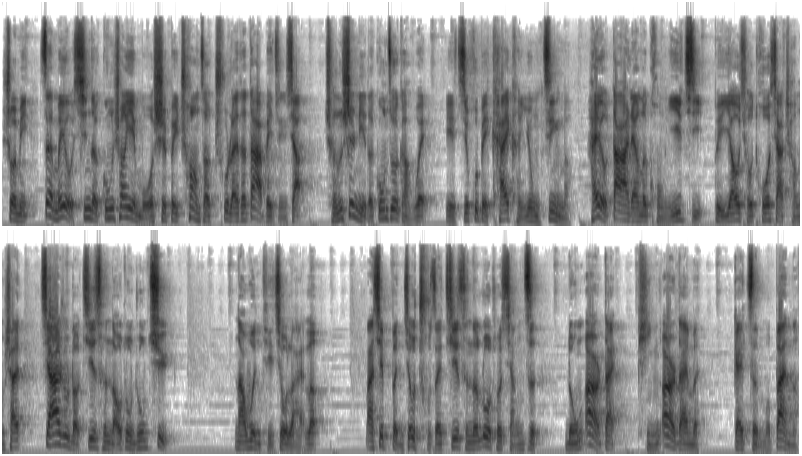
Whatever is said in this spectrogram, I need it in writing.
说明在没有新的工商业模式被创造出来的大背景下，城市里的工作岗位也几乎被开垦用尽了，还有大量的孔乙己被要求脱下长衫加入到基层劳动中去。那问题就来了，那些本就处在基层的骆驼祥子、农二代。贫二代们该怎么办呢？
